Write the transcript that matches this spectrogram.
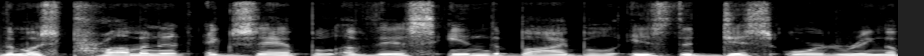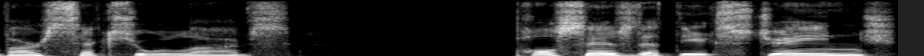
The most prominent example of this in the Bible is the disordering of our sexual lives. Paul says that the exchange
